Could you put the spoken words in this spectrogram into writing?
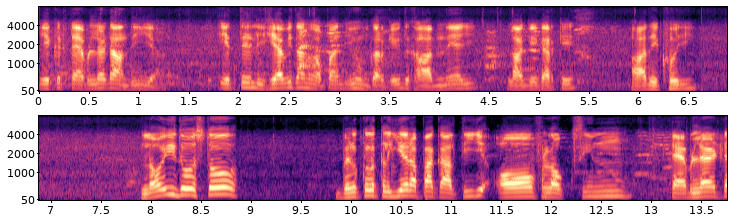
ਇੱਕ ਟੈਬਲੇਟ ਆਂਦੀ ਆ। ਤੇ ਇੱਥੇ ਲਿਖਿਆ ਵੀ ਤੁਹਾਨੂੰ ਆਪਾਂ ਜ਼ੂਮ ਕਰਕੇ ਵੀ ਦਿਖਾ ਦਿੰਨੇ ਆ ਜੀ, ਲਾਗੇ ਕਰਕੇ। ਆਹ ਦੇਖੋ ਜੀ। ਲਓ ਜੀ ਦੋਸਤੋ, ਬਿਲਕੁਲ ਕਲੀਅਰ ਆਪਾਂ ਕਰਤੀ ਜੀ ਆਫਲੌਕਸਿਨ ਟੈਬਲੇਟ।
